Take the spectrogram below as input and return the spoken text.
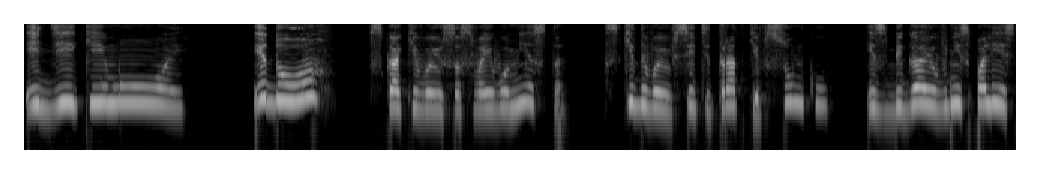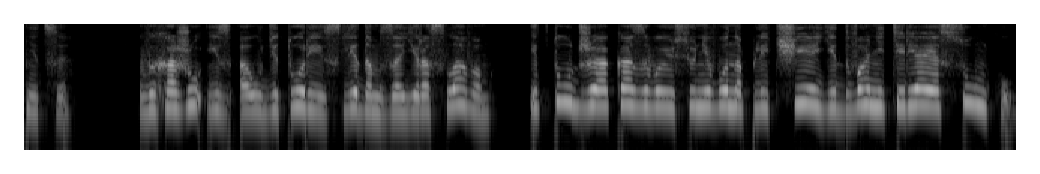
и дикий мой. Иду, вскакиваю со своего места, скидываю все тетрадки в сумку и сбегаю вниз по лестнице. Выхожу из аудитории следом за Ярославом и тут же оказываюсь у него на плече, едва не теряя сумку.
